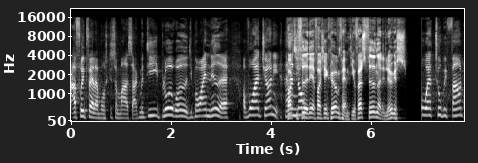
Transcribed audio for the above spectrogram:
Ah, frit fald er måske så meget sagt, men de er blodrøde, de er på vej nedad. Og hvor er Johnny? Han Folk, de er fede idéer, folk skal ikke høre dem, fam. De er jo først fede, når det lykkes er to be found,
